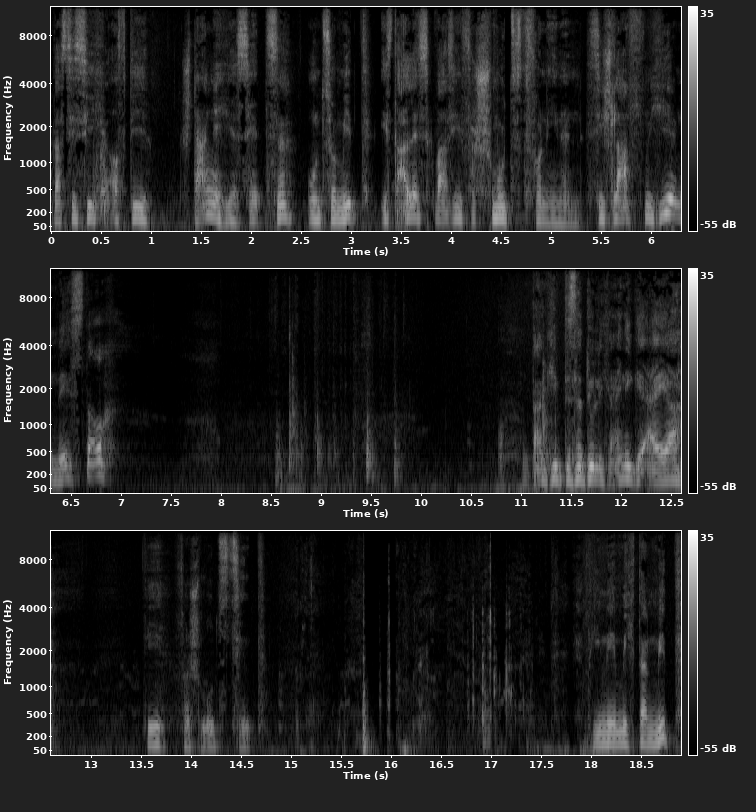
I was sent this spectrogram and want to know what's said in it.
dass sie sich auf die Stange hier setzen und somit ist alles quasi verschmutzt von ihnen. Sie schlafen hier im Nest auch. Und dann gibt es natürlich einige Eier, die verschmutzt sind. Die nehme ich dann mit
